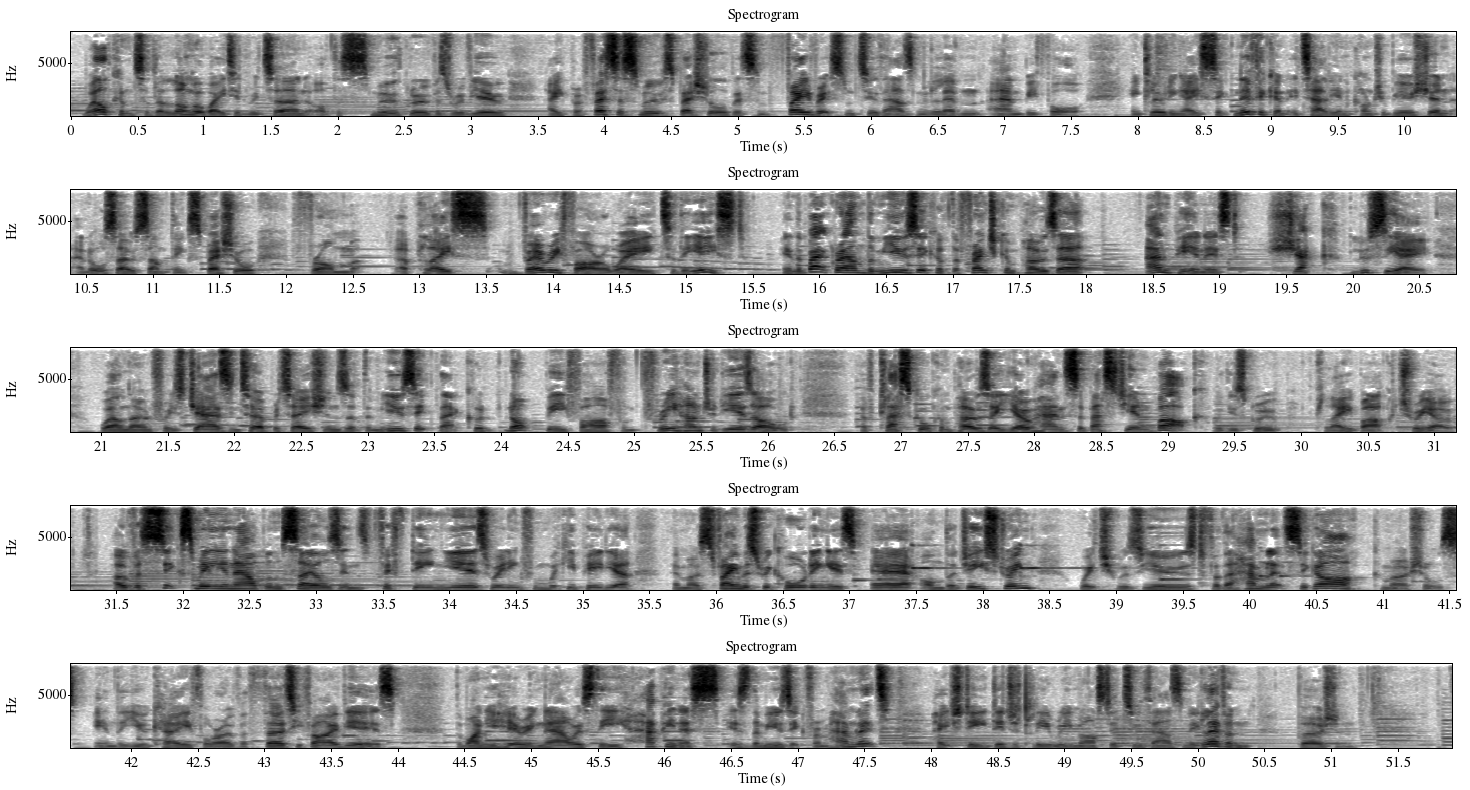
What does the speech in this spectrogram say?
Welcome to the long awaited return of the Smooth Groovers Review, a Professor Smooth special with some favourites from 2011 and before, including a significant Italian contribution and also something special from a place very far away to the east. In the background, the music of the French composer and pianist Jacques Loussier, well known for his jazz interpretations of the music that could not be far from 300 years old, of classical composer Johann Sebastian Bach with his group Play Bach Trio. Over 6 million album sales in 15 years, reading from Wikipedia. Their most famous recording is Air on the G String, which was used for the Hamlet cigar commercials in the UK for over 35 years. The one you're hearing now is the Happiness is the Music from Hamlet, HD digitally remastered 2011 version.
